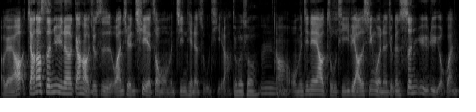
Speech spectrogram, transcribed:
？OK，好，讲到生育呢，刚好就是完全切中我们今天的主题啦。怎么说？嗯，好，我们今天要主题聊的新闻呢，就跟生育率有关。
